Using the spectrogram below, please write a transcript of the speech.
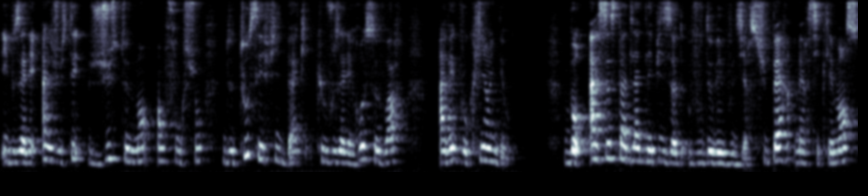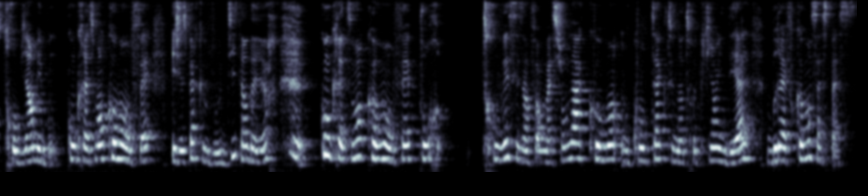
et vous allez ajuster justement en fonction de tous ces feedbacks que vous allez recevoir avec vos clients idéaux. Bon, à ce stade-là de l'épisode, vous devez vous dire super, merci Clémence, trop bien, mais bon, concrètement, comment on fait? Et j'espère que vous le dites hein, d'ailleurs, concrètement, comment on fait pour trouver ces informations-là, comment on contacte notre client idéal, bref, comment ça se passe.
